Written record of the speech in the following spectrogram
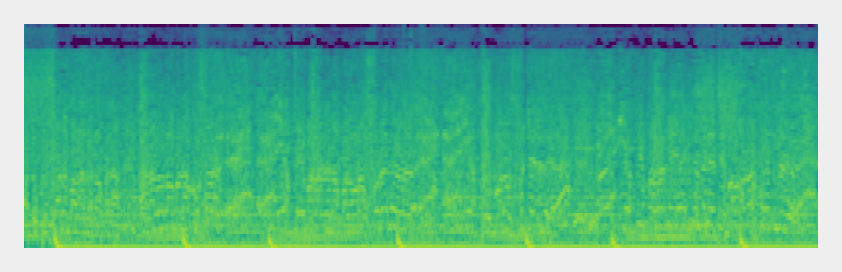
Io ti parlo di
